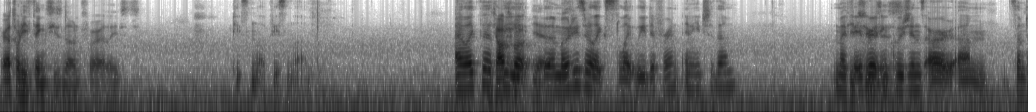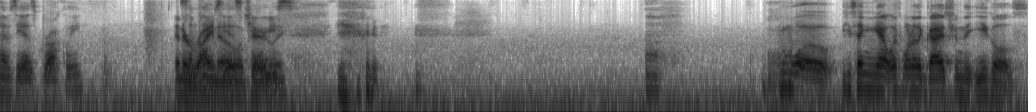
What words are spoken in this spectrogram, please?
Or that's what he thinks he's known for, at least. Peace and love, peace and love. I like that the, about- yeah. the emojis are like slightly different in each of them. My He favorite chooses- inclusions are um, sometimes he has broccoli, And a sometimes rhino, he has apparently. cherries. Oh. Whoa, he's hanging out with one of the guys from the Eagles.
